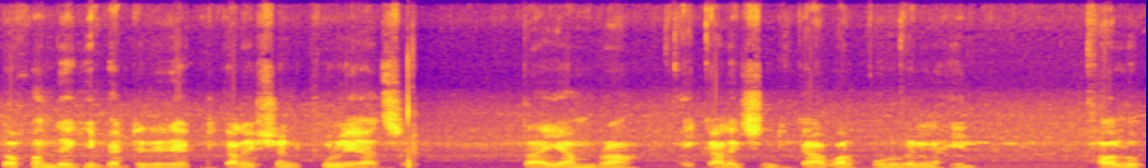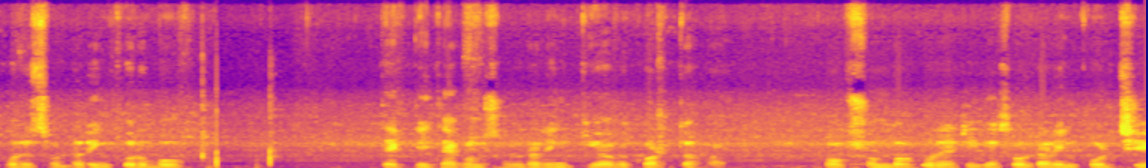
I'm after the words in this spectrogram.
তখন দেখি ব্যাটারির একটি কালেকশন খুলে আছে। তাই আমরা এই কালেকশনটিকে আবার পূর্বের লাইন ভালো করে সোল্ডারিং করব। দেখতেই থাকুন সোল্ডারিং কীভাবে করতে হয়। খুব সুন্দর করে এটিকে সোল্ডারিং করছি।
